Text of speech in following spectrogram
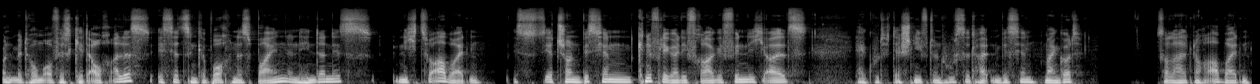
Und mit Homeoffice geht auch alles. Ist jetzt ein gebrochenes Bein ein Hindernis, nicht zu arbeiten? Ist jetzt schon ein bisschen kniffliger die Frage, finde ich, als, ja gut, der schnieft und hustet halt ein bisschen. Mein Gott, soll er halt noch arbeiten.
